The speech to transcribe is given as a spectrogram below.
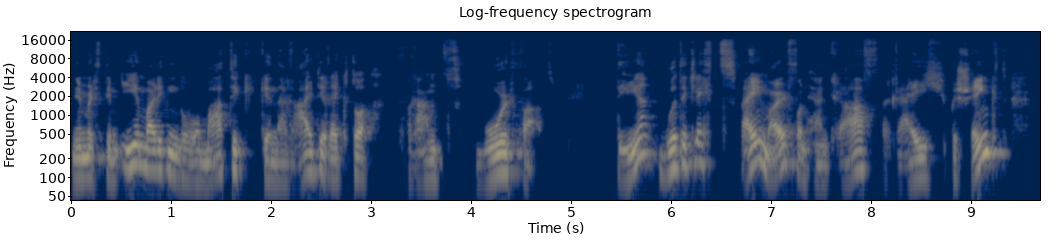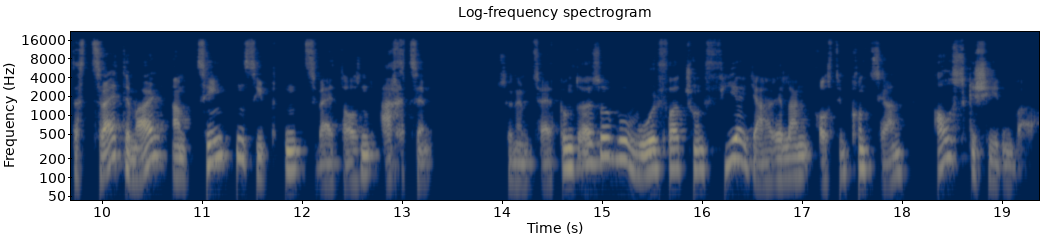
nämlich dem ehemaligen Novomatic Generaldirektor Franz Wohlfahrt. Der wurde gleich zweimal von Herrn Graf Reich beschenkt, das zweite Mal am 10.07.2018. Zu einem Zeitpunkt also, wo Wohlfahrt schon vier Jahre lang aus dem Konzern ausgeschieden war.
